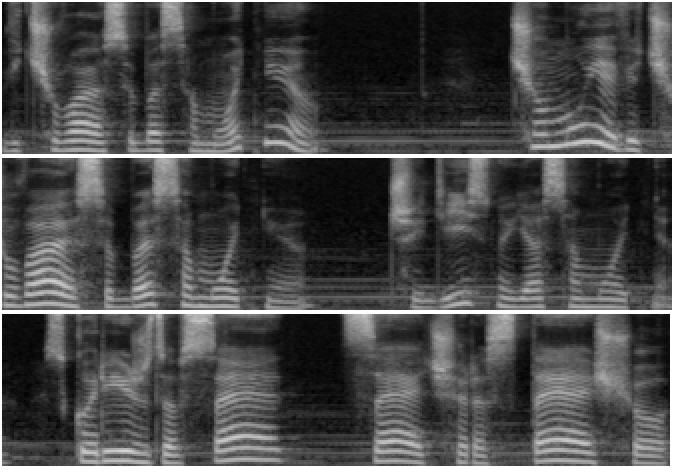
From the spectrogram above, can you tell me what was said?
відчуваю себе самотньою? Чому я відчуваю себе самотньою? Чи дійсно я самотня? Скоріш за все, це через те, що,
